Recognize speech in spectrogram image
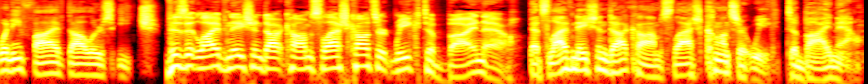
$25 each. Visit livenation.com slash concert week to buy now. That's livenation.com slash concert week to buy now.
